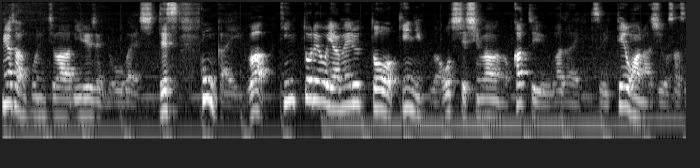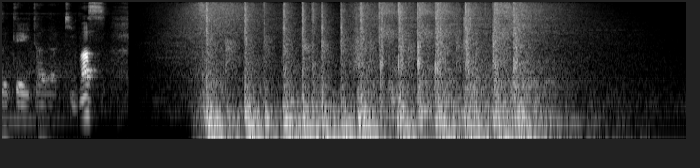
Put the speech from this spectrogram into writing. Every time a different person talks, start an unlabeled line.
皆さんこんにちは。B レジェンド大林です。今回は筋トレをやめると筋肉が落ちてしまうのかという話題についてお話をさせていただきます。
